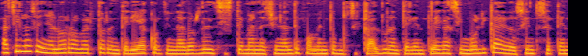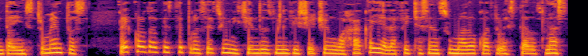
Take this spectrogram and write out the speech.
Así lo señaló Roberto Rentería, coordinador del Sistema Nacional de Fomento Musical, durante la entrega simbólica de 270 instrumentos. Recordó que este proceso inició en 2018 en Oaxaca y a la fecha se han sumado cuatro estados más,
